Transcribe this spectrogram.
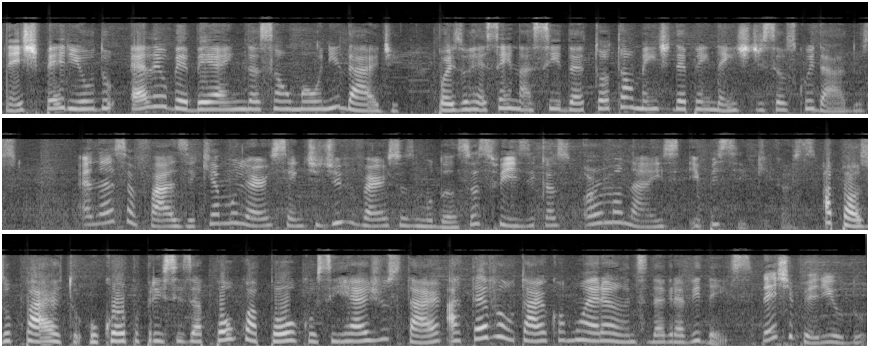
Neste período, ela e o bebê ainda são uma unidade, pois o recém-nascido é totalmente dependente de seus cuidados. É nessa fase que a mulher sente diversas mudanças físicas, hormonais e psíquicas. Após o parto, o corpo precisa pouco a pouco se reajustar até voltar como era antes da gravidez. Neste período,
